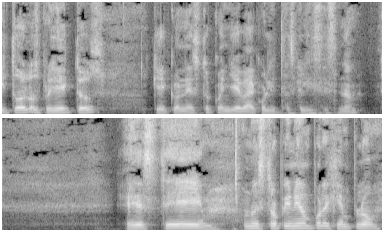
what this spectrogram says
y todos los proyectos que con esto conlleva Colitas Felices, ¿no? Este, nuestra opinión, por ejemplo,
